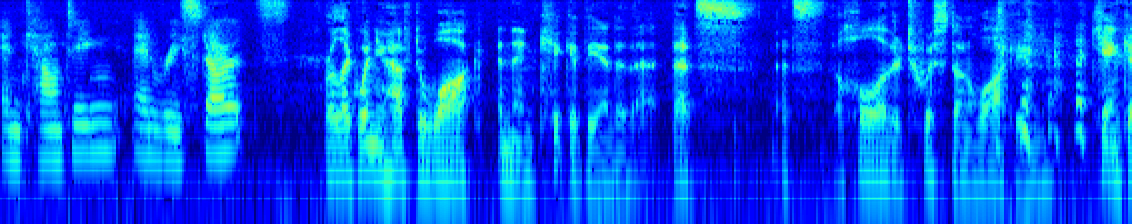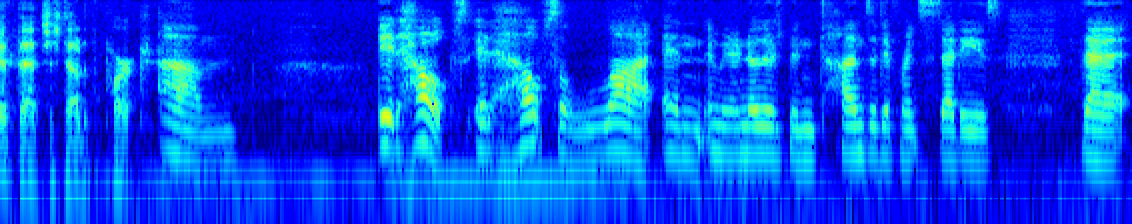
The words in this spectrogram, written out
and counting and restarts. or like when you have to walk and then kick at the end of that. That's that's a whole other twist on walking. Can't get that just out of the park. um, it helps. It helps a lot. And I mean, I know there's been tons of different studies that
